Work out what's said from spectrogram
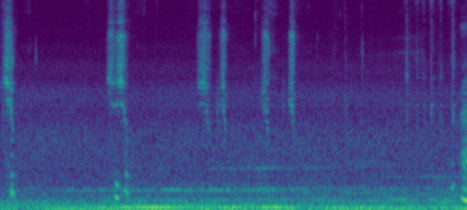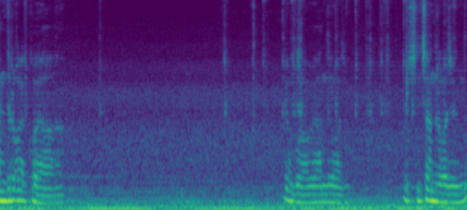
슉. 슉슉. 안 들어갈 거야. 이거 뭐야? 왜 안 들어가지? 이거 진짜 안 들어가지는데?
